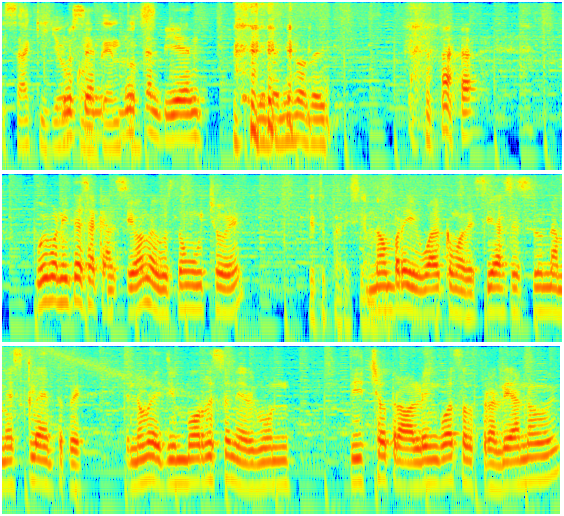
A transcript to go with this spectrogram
Isaac y yo lucen, contentos. Lucen bien. Bienvenido, Dave. Muy bonita esa canción, me gustó mucho, ¿eh? ¿Qué te pareció? El nombre igual, como decías, es una mezcla entre el nombre de Jim Morrison y algún dicho trabalenguas australiano, güey.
